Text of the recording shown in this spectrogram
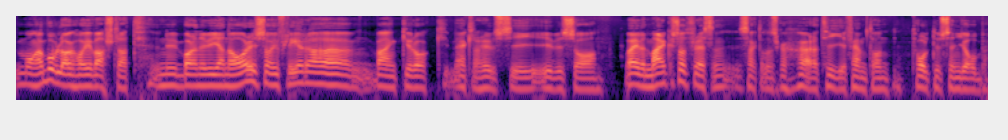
många bolag har ju varslat. Nu, bara nu i januari så har ju flera banker och mäklarhus i USA och även Microsoft förresten sagt att de ska skära 10, 15, 12 000 jobb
